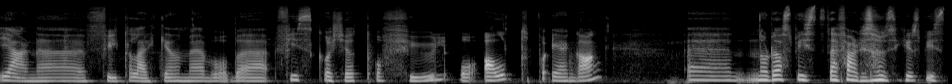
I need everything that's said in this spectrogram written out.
gjerne fylt tallerken med både fisk og kjøtt og fugl og alt på en gang. Eh, når du har spist deg ferdig, så har du sikkert spist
